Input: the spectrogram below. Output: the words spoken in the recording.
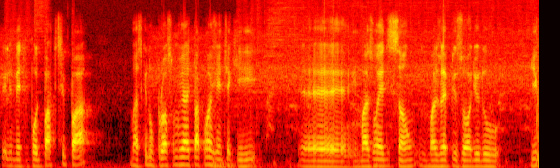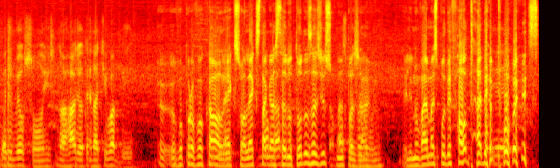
felizmente não pôde participar, mas que no próximo já está com a gente aqui é, em mais uma edição, em mais um episódio do Dica dos Meus Sonhos, na Rádio Alternativa B. Eu, eu vou provocar o Alex. O Alex tá Um gastando todas as um desculpas pra já, viu? Ele não vai mais poder faltar depois.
